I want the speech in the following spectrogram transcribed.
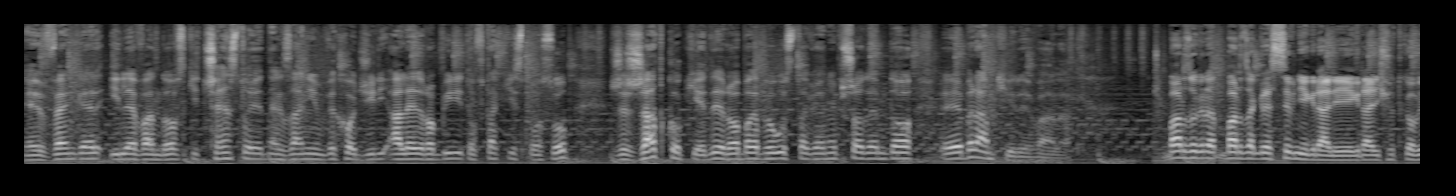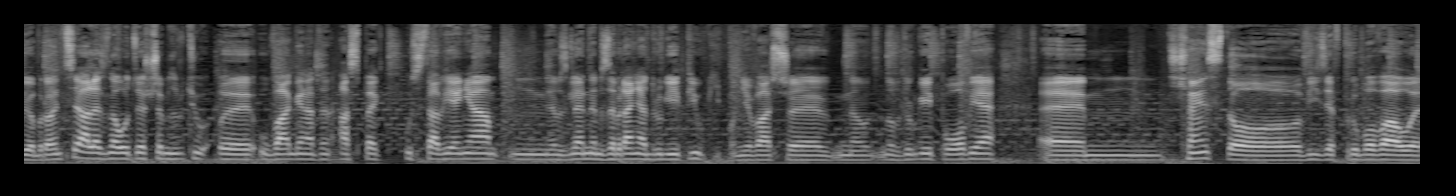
E, Węgier i Lewandowski często jednak za nim wychodzili, ale robili to w taki sposób, że rzadko kiedy Robak był ustawiony przodem do e, bramki rywala. Bardzo, bardzo agresywnie grali, grali środkowi obrońcy, ale znowu tu jeszcze bym zwrócił e, uwagę na ten aspekt ustawienia mm, względem zebrania drugiej piłki, ponieważ e, no, no w drugiej połowie em, często Widzew próbował e,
